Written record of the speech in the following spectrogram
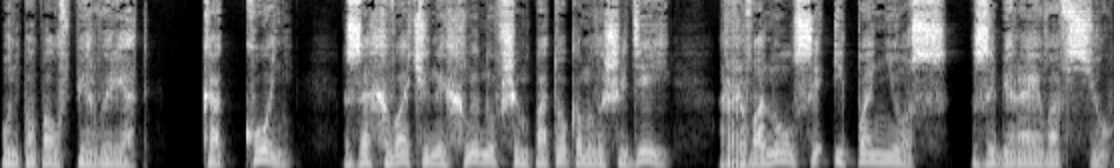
Он попал в первый ряд. Как конь, захваченный хлынувшим потоком лошадей, рванулся и понес, забирая вовсю.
